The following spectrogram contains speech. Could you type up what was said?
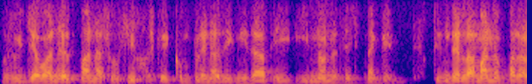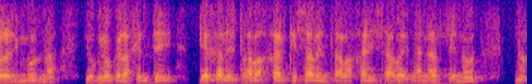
pues llevan el pan a sus hijos que con plena dignidad y, no necesitan que tender la mano para la limosna. Yo creo que la gente, déjales trabajar, que saben trabajar y saben ganarse. No, no,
